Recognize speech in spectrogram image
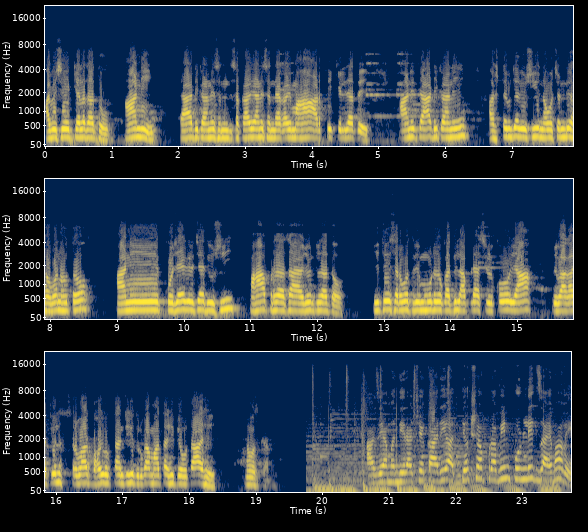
अभिषेक केला जातो. आणि त्या ठिकाणी सकाळी आणि संध्याकाळी महाआरती केली जाते. आणि त्या ठिकाणी अष्टमीच्या दिवशी नवचंडी हवन होतं आणि कोजागिरीच्या दिवशी महाप्रसादाचं आयोजन केलं जातं. इथे सर्व त्रिमूड लोकातील आपल्या सिडको या विभागातील सर्वात भावी भक्तांची ही दुर्गा माता ही देवता आहे. नमस्कार. आज या मंदिराचे कार्य अध्यक्ष प्रवीण पुंडलिक जायभावे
